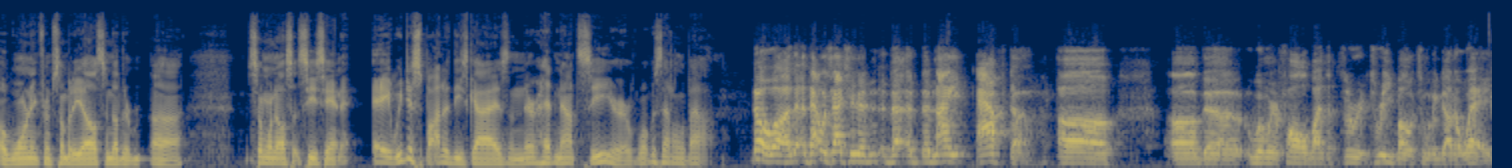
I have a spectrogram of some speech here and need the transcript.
a warning from somebody else, another uh, someone else at sea saying, "Hey, we just spotted these guys, and they're heading out to sea," or what was that all about? No, uh, th- that was actually the, the, the night after uh, uh, the when we were followed by the th- three boats and we got away.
